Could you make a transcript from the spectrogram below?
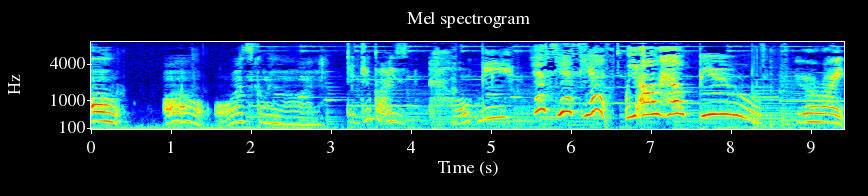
Oh, oh, what's going on? Did you guys help me? Yes, yes, yes. We all help you. You're right.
